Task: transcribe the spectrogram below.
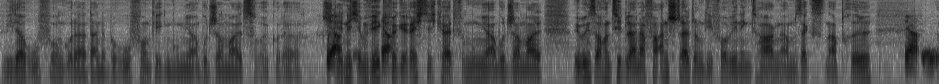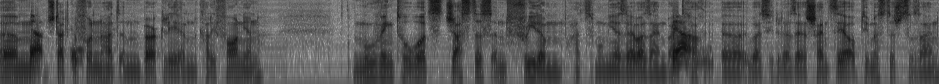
Widerrufung oder deine Berufung gegen Mumia Abu Jamal zurück oder Stehe ja. nicht im Weg ja. für Gerechtigkeit für Mumia Abu Jamal. Übrigens auch ein Titel einer Veranstaltung, die vor wenigen Tagen am 6. April ja. Ähm, stattgefunden hat in Berkeley in Kalifornien. Moving Towards Justice and Freedom hat Mumia selber seinen Beitrag äh, übertitelt. Also er scheint sehr optimistisch zu sein.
